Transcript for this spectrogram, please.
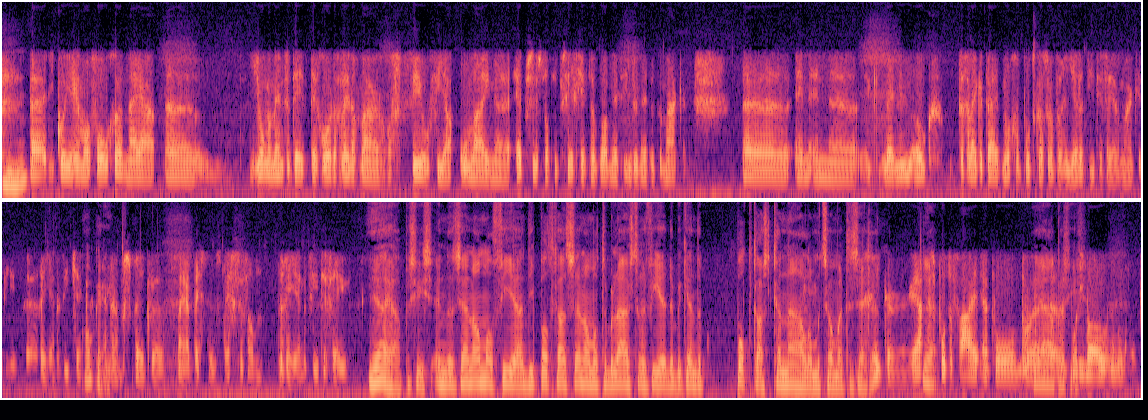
Mhm. Die kon je helemaal volgen. Nou ja, jonge mensen daten tegenwoordig alleen nog maar of veel via online eh, apps. Dus dat op zich heeft ook wel met internet te maken. Eh, en en eh, ik ben nu ook tegelijkertijd nog een podcast over reality tv aan maken. Die eh, Reality Check. En daar bespreken we nou ja, en het slechtste van de reality tv. Ja, ja, precies. En dat zijn allemaal via, die podcasts zijn allemaal te beluisteren via de bekende podcastkanalen, om het zo maar te zeggen. Zeker, ja. Ja. Spotify, Apple, eh, Ja, precies. Podimo, noem maar op.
